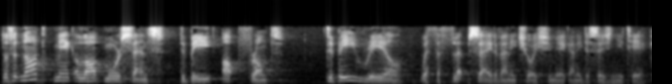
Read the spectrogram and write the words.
Does it not make a lot more sense to be upfront, to be real with the flip side of any choice you make, any decision you take?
